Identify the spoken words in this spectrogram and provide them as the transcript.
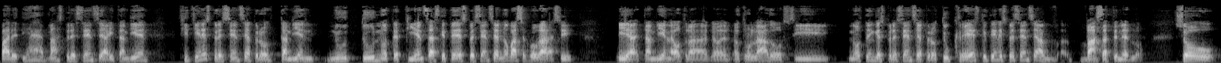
pare- yeah, más presencia. Y también si tienes presencia pero también no- tú no te piensas que tienes presencia no vas a jugar así. Y eh, también la otra el otro lado si no tengas presencia pero tú crees que tienes presencia vas a tenerlo. So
